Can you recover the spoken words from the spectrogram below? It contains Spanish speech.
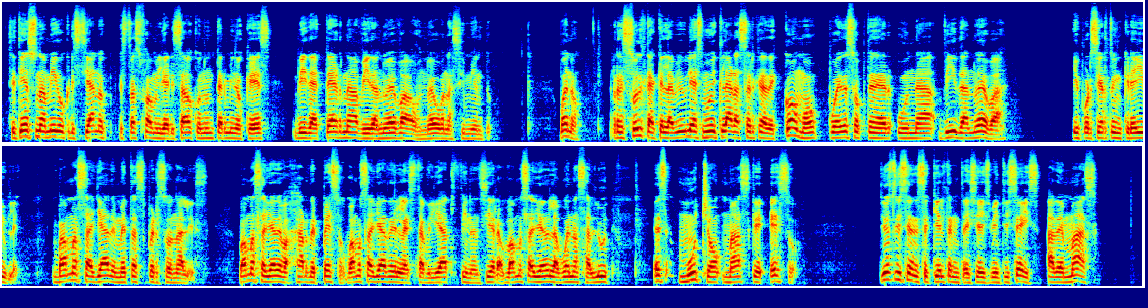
Si tienes un amigo cristiano, estás familiarizado con un término que es vida eterna, vida nueva o nuevo nacimiento. Bueno, resulta que la Biblia es muy clara acerca de cómo puedes obtener una vida nueva y por cierto increíble. Va más allá de metas personales, va más allá de bajar de peso, va más allá de la estabilidad financiera, va más allá de la buena salud. Es mucho más que eso. Dios dice en Ezequiel 36, 26, además,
